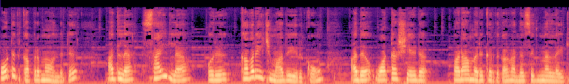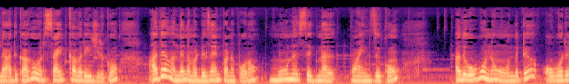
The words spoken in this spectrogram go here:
போட்டதுக்கப்புறமா வந்துட்டு அதில் சைடில் ஒரு கவரேஜ் மாதிரி இருக்கும். அது வாட்டர் ஷேடு படாமல் இருக்கிறதுக்காக அந்த சிக்னல் லைட்டில் அதுக்காக ஒரு சைட் கவரேஜ் இருக்கும். அதை வந்து நம்ம டிசைன் பண்ண போகிறோம் மூணு சிக்னல் பாயிண்ட்ஸுக்கும் அது ஒவ்வொன்றும் வந்துட்டு ஒவ்வொரு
